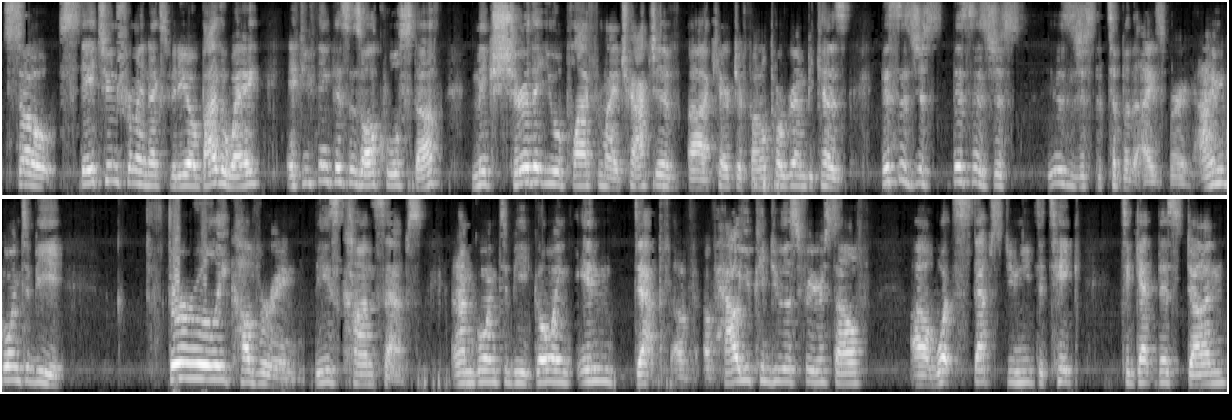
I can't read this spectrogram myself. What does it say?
So stay tuned for my next video. By the way, if you think this is all cool stuff, make sure that you apply for my attractive uh, character funnel program because this is just this is just this is just the tip of the iceberg. I'm going to be thoroughly covering these concepts and I'm going to be going in depth of, of how you can do this for yourself, uh, what steps do you need to take to get this done.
